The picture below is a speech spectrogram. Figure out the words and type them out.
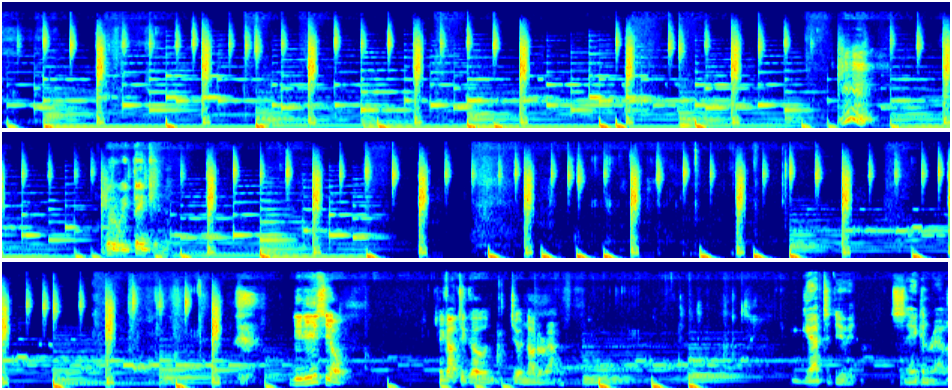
What are we thinking? Delicious. I got to go to another round. Got to do it. Second round.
